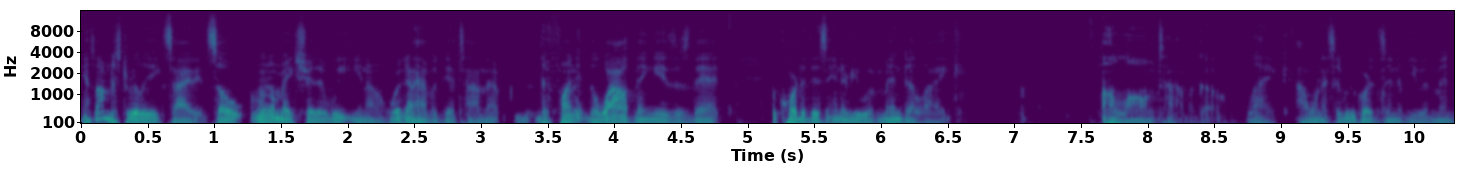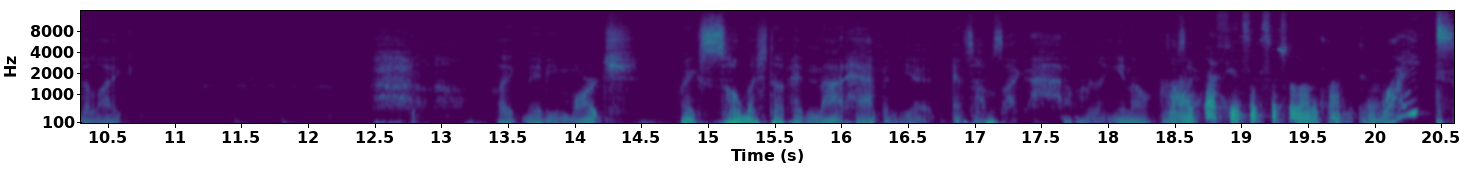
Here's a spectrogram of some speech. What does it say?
And so I'm just really excited. So we're gonna make sure that we, you know, we're gonna have a good time. Now, the funny, the wild thing is, is that I recorded this interview with Minda like a long time ago. Like I want to say we recorded this interview with Minda like I don't know, like maybe March. Like so much stuff had not happened yet, and so I was like, ah, I don't really, you know, oh, like, that feels like such a long time ago, right?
